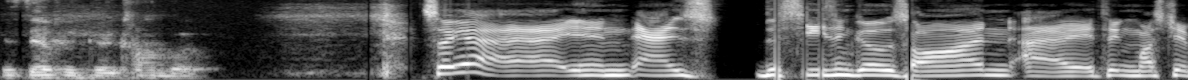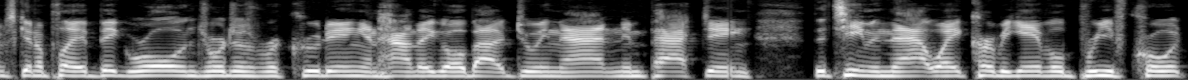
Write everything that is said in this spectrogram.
is definitely a good combo. So yeah, uh, and as the season goes on, I think Muschamp's going to play a big role in Georgia's recruiting and how they go about doing that and impacting the team in that way. Kirby gave a brief quote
